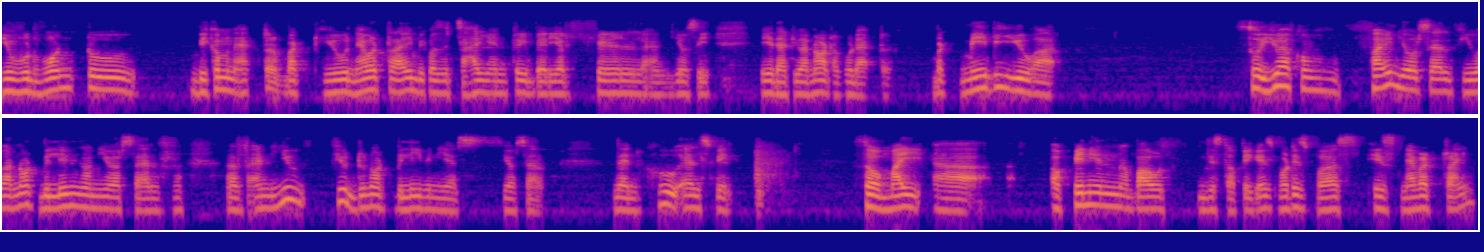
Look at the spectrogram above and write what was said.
You would want to become an actor but you never try because it's a high entry barrier field and you see eh, that you are not a good actor. But maybe you are. So you have confined yourself you are not believing on yourself uh, and you if you do not believe in yes, yourself then who else will? So my uh, opinion about this topic is what is worse is never trying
